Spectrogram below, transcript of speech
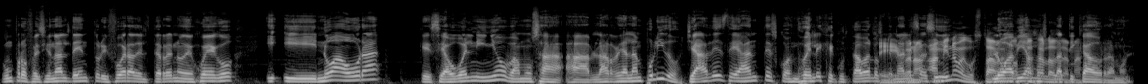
un profesional dentro y fuera del terreno de juego y, y no ahora que se ahogó el niño, vamos a, a hablar de Alan Pulido. Ya desde antes, cuando él ejecutaba los Sí, penales bueno, a así, mí no me gustaba, lo habíamos platicado, Ramón.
